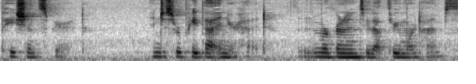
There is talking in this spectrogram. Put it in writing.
Patient spirit and just repeat that in your head. And we're going to do that three more times.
